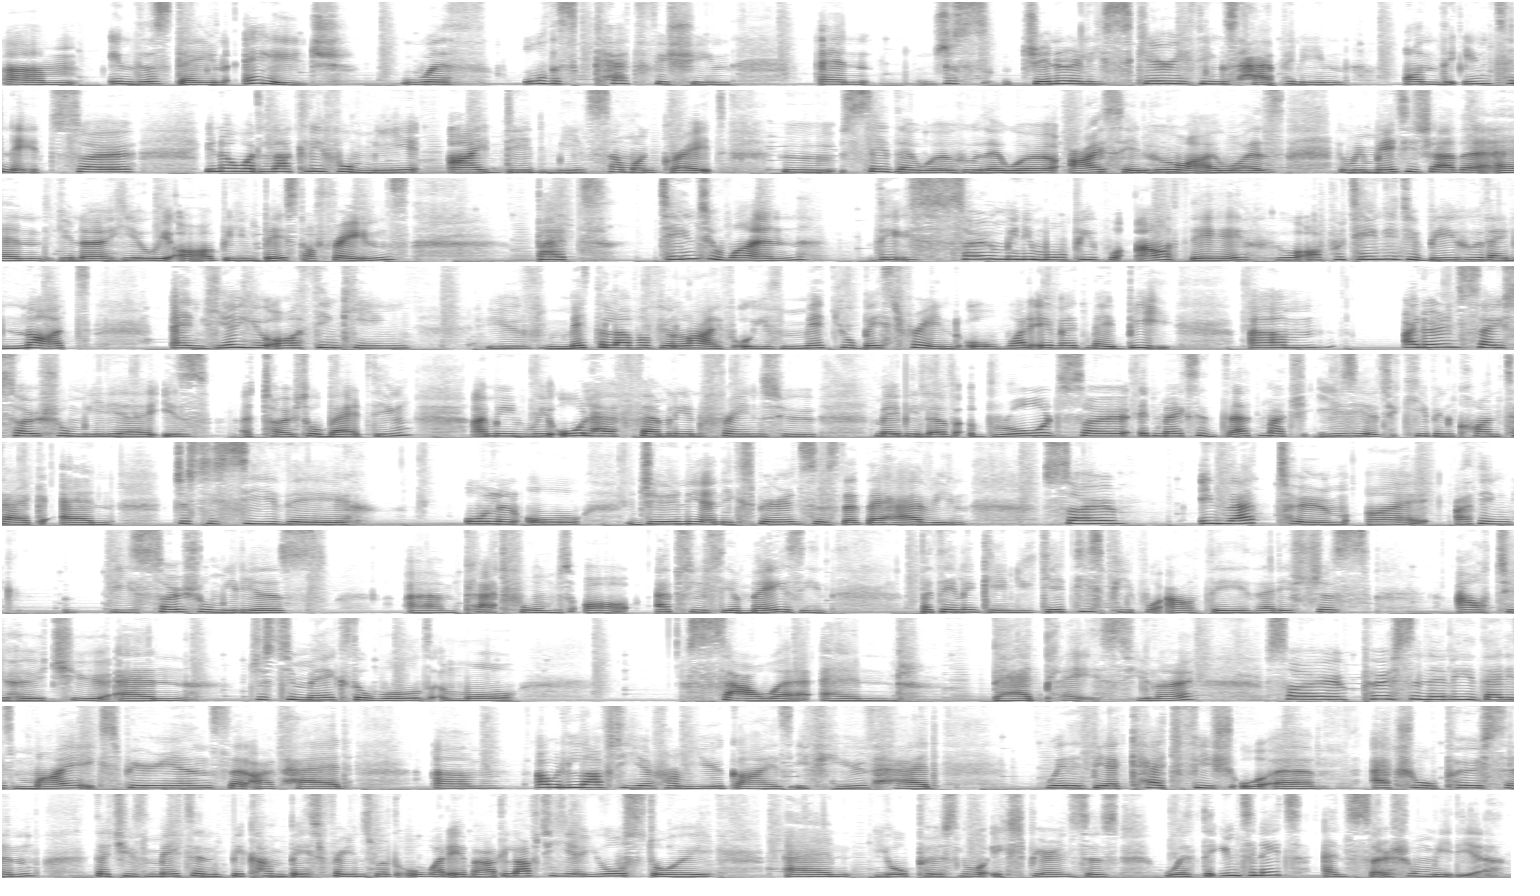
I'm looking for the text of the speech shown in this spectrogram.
um, in this day and age with all this catfishing and just generally scary things happening on the internet. So, you know what? Luckily for me, I did meet someone great who said they were who they were. I said who I was. And we met each other, and you know, here we are being best of friends. But 10 to 1, there is so many more people out there who are pretending to be who they're not. And here you are thinking you've met the love of your life or you've met your best friend or whatever it may be. Um, I don't say social media is a total bad thing. I mean, we all have family and friends who maybe live abroad, so it makes it that much easier to keep in contact and just to see their all in all journey and experiences that they're having. So, in that term, I I think these social medias um, platforms are absolutely amazing. But then again, you get these people out there that is just out to hurt you and just to make the world a more sour and bad place, you know? So, personally, that is my experience that I've had um, I would love to hear from you guys if you've had, whether it be a catfish or a actual person that you've met and become best friends with or whatever. I'd love to hear your story and your personal experiences with the internet and social media.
